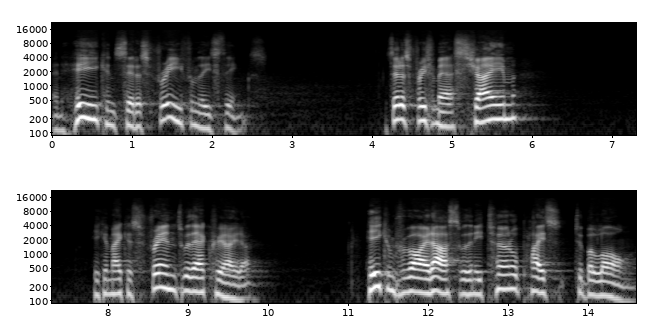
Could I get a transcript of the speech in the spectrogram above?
And he can set us free from these things. Set us free from our shame. He can make us friends with our Creator. He can provide us with an eternal place to belong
